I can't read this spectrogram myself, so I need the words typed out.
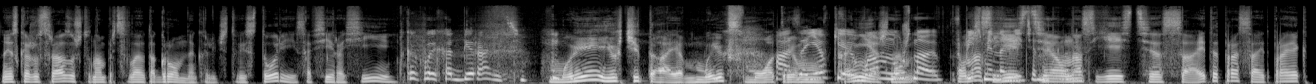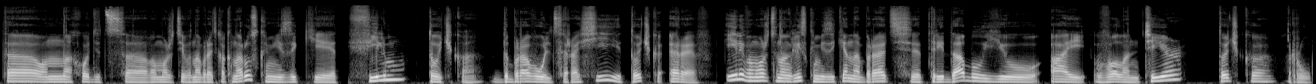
но я скажу сразу, что нам присылают огромное количество историй со всей России. Как вы их отбираете? Мы их читаем, мы их смотрим. А заявки Конечно. вам нужно в у нас есть, виде, У нас есть сайт, это про сайт проекта, он находится, вы можете его набрать как на русском языке, фильм добровольцы России.рф. Или вы можете на английском языке набрать www.ivolunteer.ru.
